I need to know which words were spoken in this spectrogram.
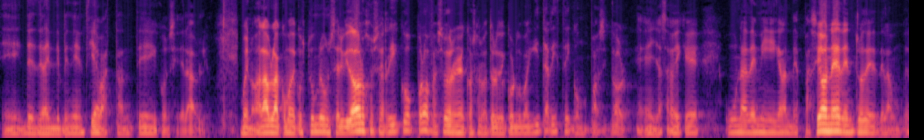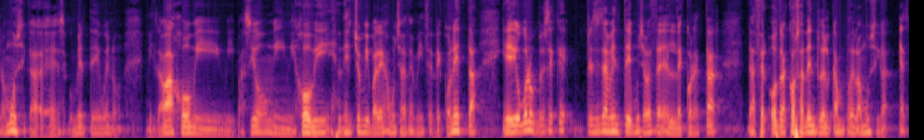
eh, desde la independencia bastante considerable. Bueno, al habla como de costumbre un servidor, José Rico, profesor en el Conservatorio de Córdoba, guitarrista y compositor. Eh, ya sabéis que una de mis grandes pasiones dentro de, la, música eh, se convierte, bueno, mi trabajo, mi, mi pasión, mi, hobby. De hecho, mi pareja muchas veces me dice desconecta y le digo, bueno, pues es que precisamente muchas veces el desconectar de hacer otras cosas dentro del campo de la música es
